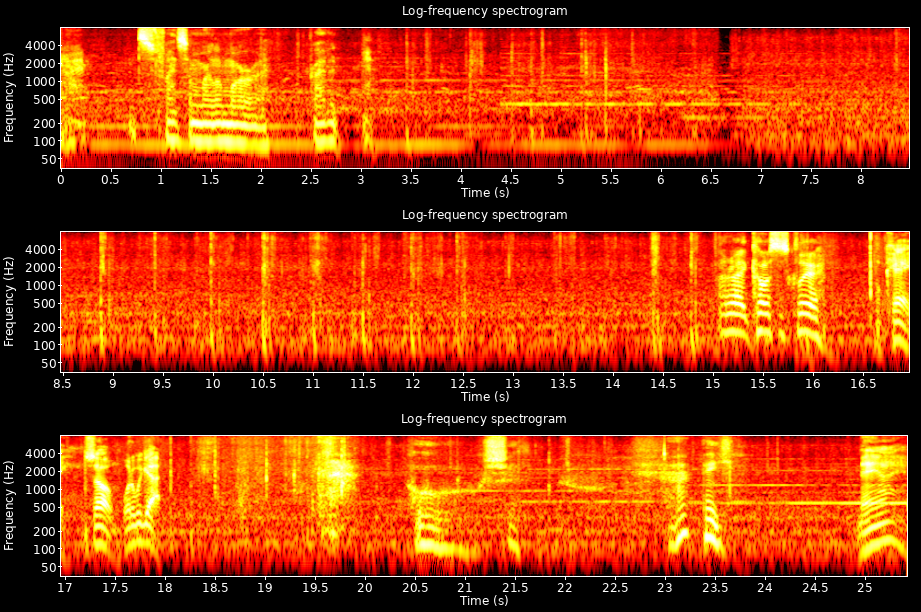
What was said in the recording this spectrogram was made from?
All right. Let's find somewhere a little more uh, private. All right, coast is clear. Okay, so what do we got? Oh, shit. Huh? Hey, May I?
